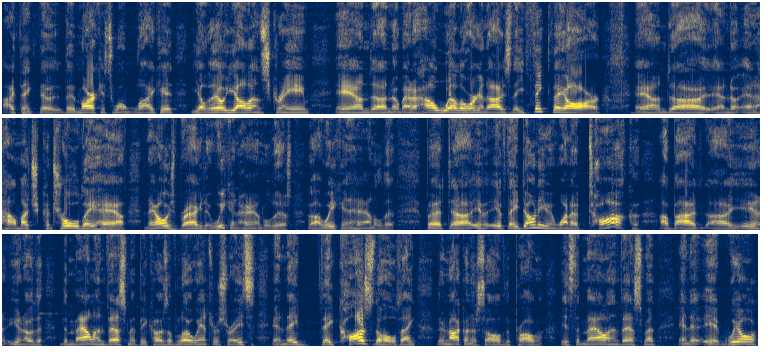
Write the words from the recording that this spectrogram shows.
I think the, the markets won't like it. They'll yell and scream, and uh, no matter how well organized they think they are, and, uh, and, and how much control they have, and they always brag that we can handle this, uh, we can handle this. But uh, if, if they don't even want to talk about uh, you, you, know the, the malinvestment because of low interest rates and they, they caused the whole thing, they're not going to solve the problem. It's the malinvestment and it, it will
